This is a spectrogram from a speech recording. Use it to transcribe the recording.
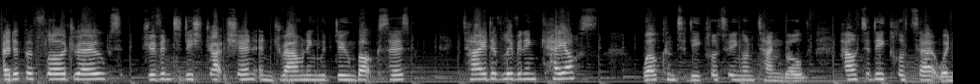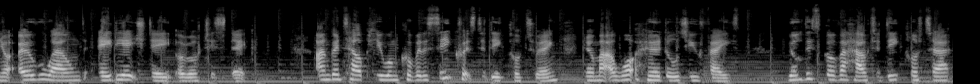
Fed up of floordrobes, driven to distraction and drowning with doom boxes? Tired of living in chaos? Welcome to Decluttering Untangled How to Declutter When You're Overwhelmed, ADHD, or Autistic. I'm going to help you uncover the secrets to decluttering no matter what hurdles you face. You'll discover how to declutter,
